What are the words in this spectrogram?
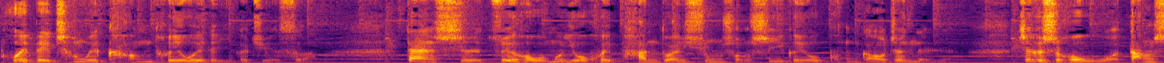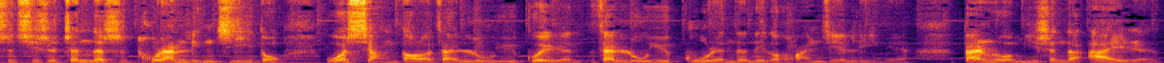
会被成为扛推位的一个角色，但是最后我们又会判断凶手是一个有恐高症的人。这个时候，我当时其实真的是突然灵机一动，我想到了在路遇贵人，在路遇故人的那个环节里面，般若弥生的爱人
